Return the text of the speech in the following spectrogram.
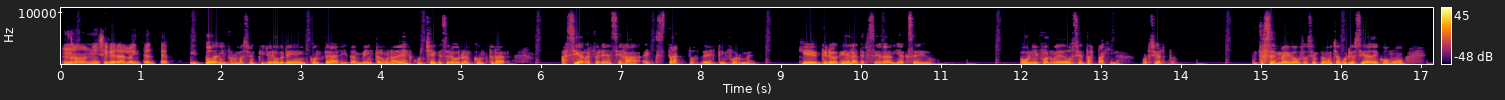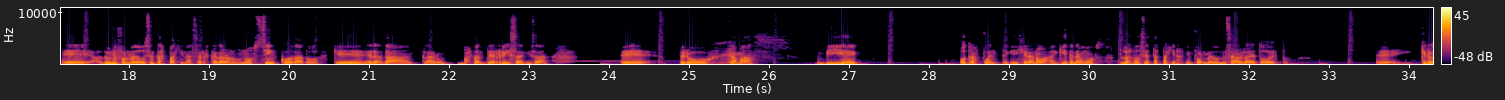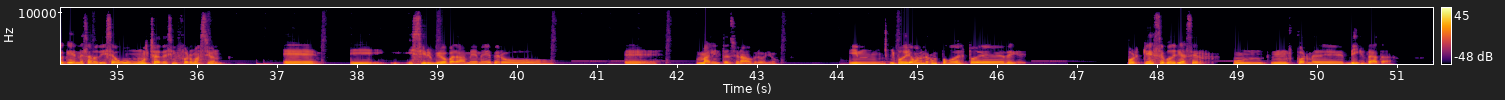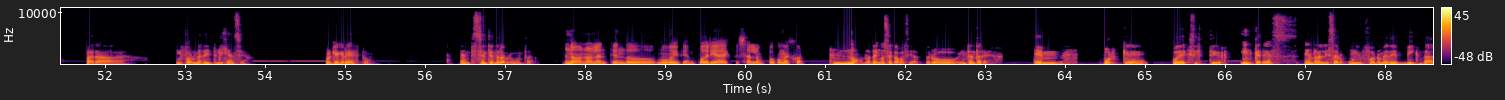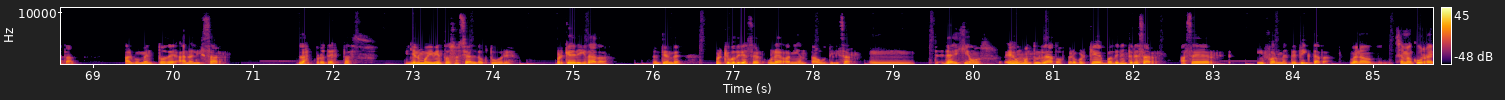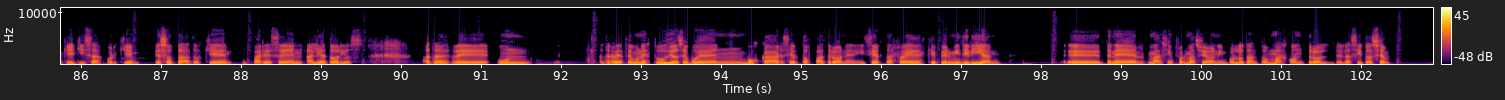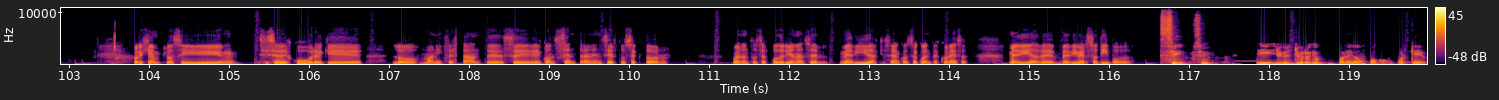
No, ni siquiera lo intenté. Y toda la información que yo logré encontrar y también que alguna vez escuché que se logró encontrar, hacía referencias a extractos de este informe que creo que la tercera había accedido. A un informe de 200 páginas, por cierto. Entonces me causó siempre mucha curiosidad de cómo eh, de un informe de 200 páginas se rescataron unos 5 datos que daban, claro, bastante risa quizá, eh, pero jamás vi eh, otra fuente que dijera, no, aquí tenemos las 200 páginas de informe donde se habla de todo esto. Creo que en esa noticia hubo mucha desinformación y, sirvió para meme, pero mal intencionado, creo yo. Y, podríamos hablar un poco de esto de, por qué se podría hacer un, informe de Big Data para informes de inteligencia. ¿Por qué crees esto? ¿Se entiende la pregunta? No, no la entiendo muy bien. ¿Podría expresarlo un poco mejor? No, no tengo esa capacidad, pero intentaré. Em, ¿Por qué puede existir interés en realizar un informe de Big Data al momento de analizar las protestas y el movimiento social de octubre. ¿Por qué Big Data? ¿Se entiende? ¿Por qué podría ser una herramienta a utilizar? Mm. Ya dijimos, es un montón de datos, pero ¿por qué podría interesar hacer informes de Big Data? Bueno, se me ocurre que quizás porque esos datos que parecen aleatorios, a través de un a través de un estudio se pueden buscar ciertos patrones y ciertas redes que permitirían eh, tener más información y por lo tanto más control de la situación. Por ejemplo, si, se descubre que los manifestantes se concentran en cierto sector, bueno, entonces podrían hacer medidas que sean consecuentes con eso. Medidas de, diverso tipo. Sí, sí. Y yo, yo, creo que por ahí va un poco, porque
